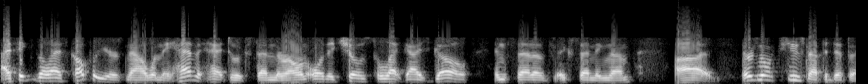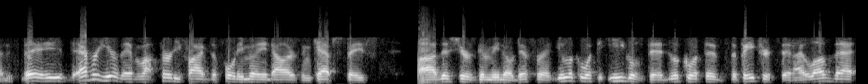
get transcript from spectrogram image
I think the last couple of years now, when they haven't had to extend their own, or they chose to let guys go instead of extending them, uh, there's no excuse not to dip in. They every year they have about thirty-five to forty million dollars in cap space. Uh, this year is going to be no different. You look at what the Eagles did. Look at what the the Patriots did. I love that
